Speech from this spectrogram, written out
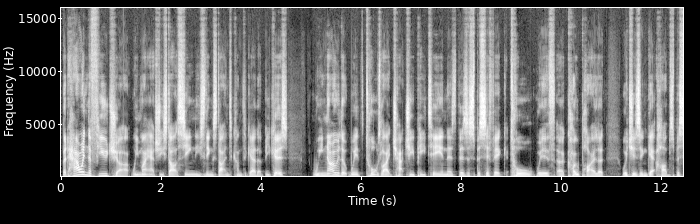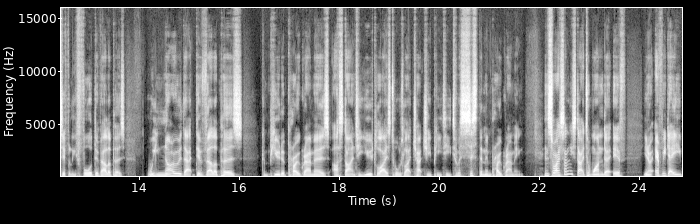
but how in the future we might actually start seeing these things starting to come together because we know that with tools like ChatGPT, and there's there's a specific tool with uh, Copilot, which is in GitHub specifically for developers. We know that developers computer programmers are starting to utilize tools like ChatGPT to assist them in programming. And so I suddenly started to wonder if, you know, everyday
